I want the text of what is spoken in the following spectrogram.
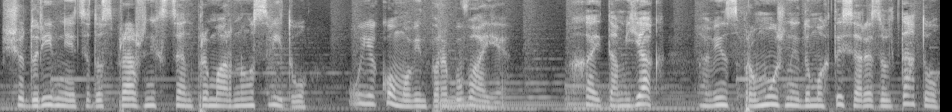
що дорівнюється до справжніх сцен примарного світу, у якому він перебуває. Хай там як, він спроможний домогтися результату,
